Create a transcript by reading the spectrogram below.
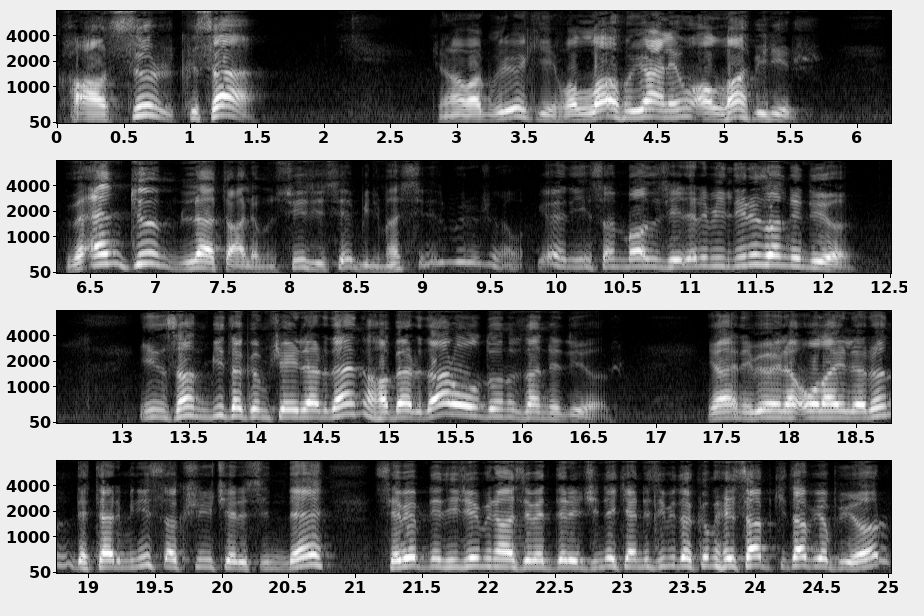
kasır, kısa. Cenab-ı Hak buyuruyor ki Vallahu ya'lemu Allah bilir. Ve entüm la ta'lemun. Siz ise bilmezsiniz buyuruyor Cenab-ı Hak. Evet insan bazı şeyleri bildiğini zannediyor. İnsan bir takım şeylerden haberdar olduğunu zannediyor. Yani böyle olayların determinist akışı içerisinde sebep netice münasebetleri içinde kendisi bir takım hesap kitap yapıyor.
